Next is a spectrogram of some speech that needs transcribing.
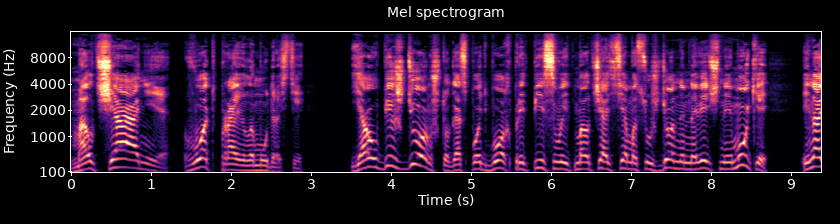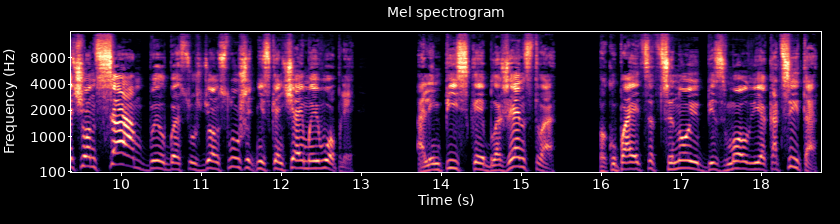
Молчание — вот правило мудрости. Я убежден, что Господь Бог предписывает молчать всем осужденным на вечные муки, иначе он сам был бы осужден слушать нескончаемые вопли. Олимпийское блаженство покупается ценою безмолвия кацита.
